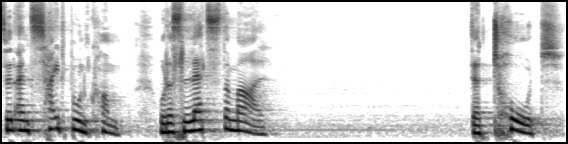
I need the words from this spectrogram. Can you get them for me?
Es wird ein Zeitpunkt kommen, wo das letzte Mal der Tod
